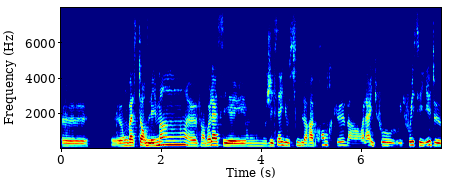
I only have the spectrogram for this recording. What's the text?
on va se tordre les mains enfin voilà c'est j'essaye aussi de leur apprendre que ben voilà il faut il faut essayer de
